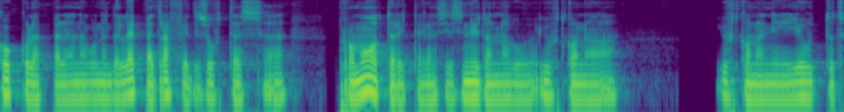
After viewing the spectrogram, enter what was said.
kokkuleppele nagu nende leppetrahvide suhtes äh, promootoritega, siis nüüd on nagu juhtkonna, juhtkonnani jõutud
